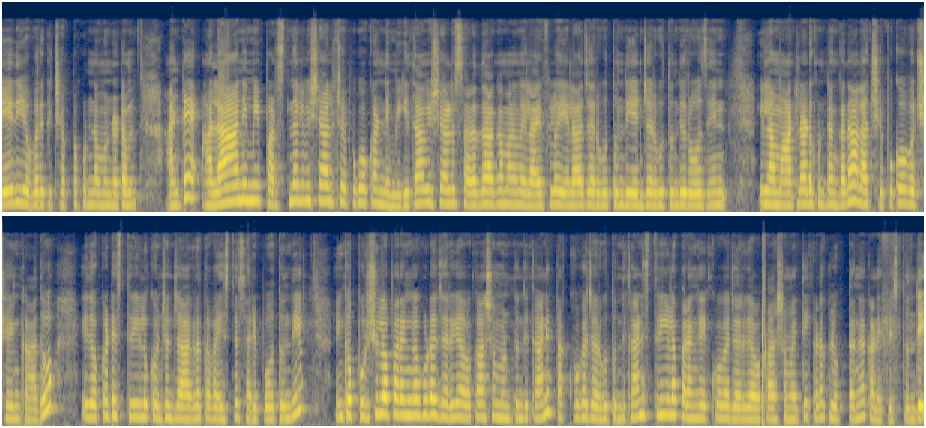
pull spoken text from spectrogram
ఏది ఎవరికి చెప్పకుండా ఉండటం. అంటే అలా అని మీ పర్సనల్ విషయాలు చెప్పుకోకండి. మిగతా విషయాలు సరదాగా మనం లైఫ్లో ఎలా జరుగుతుంది ఏం జరుగుతుంది రోజు ఇలా మాట్లాడుకుంటాం కదా అలా చెప్పుకోవచ్చు ఏం కాదు. ఇది ఒకటి స్త్రీలు కొంచెం జాగ్రత్త వహిస్తే సరిపోతుంది. ఇంకా పురుషుల పరంగా కూడా జరిగే అవకాశం ఉంటుంది కానీ తక్కువగా జరుగుతుంది. కానీ స్త్రీల పరంగా ఎక్కువగా జరిగే అవకాశం అయితే ఇక్కడ క్లుప్తంగా కనిపిస్తుంది.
